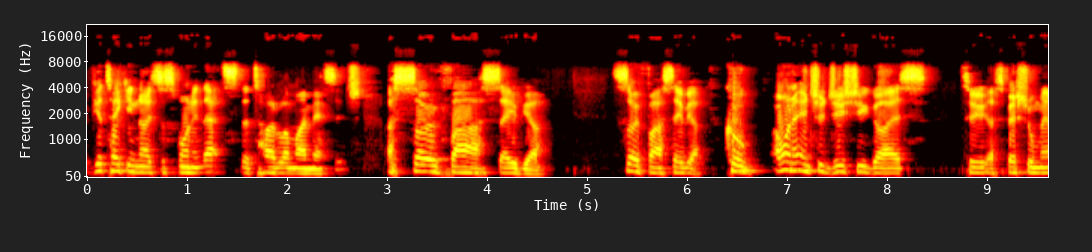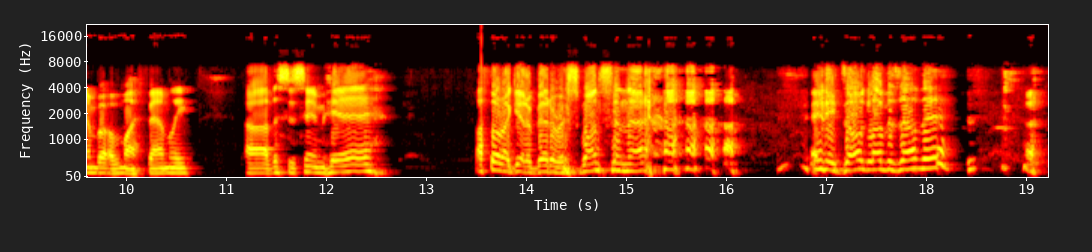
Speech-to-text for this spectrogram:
If you're taking notes this morning, that's the title of my message A So Far Savior. So far Savior. Cool. I want to introduce you guys to a special member of my family. Uh, this is him here. I thought I'd get a better response than that. Any dog lovers out there?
